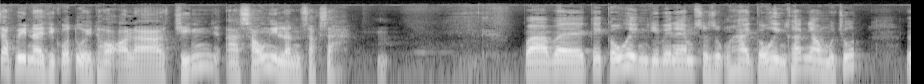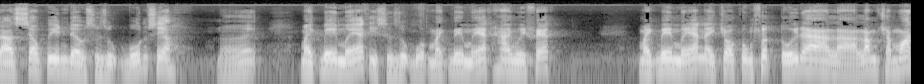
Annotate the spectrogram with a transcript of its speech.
Cell pin này thì có tuổi thọ là 9 à 6.000 lần sạc xả. Và về cái cấu hình thì bên em sử dụng hai cấu hình khác nhau một chút là cell pin đều sử dụng 4 cell đấy. Mạch BMS thì sử dụng một mạch BMS 20 phép. Mạch BMS này cho công suất tối đa là 500W.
